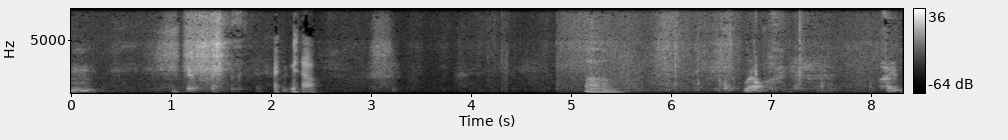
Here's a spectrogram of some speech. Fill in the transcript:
Mm. Right. Um, Well, I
